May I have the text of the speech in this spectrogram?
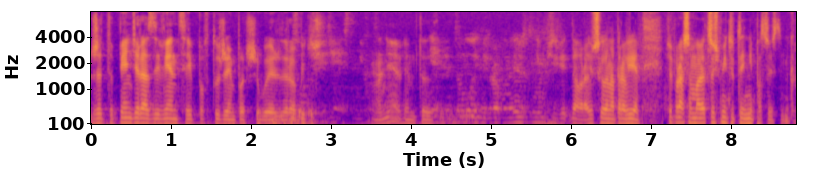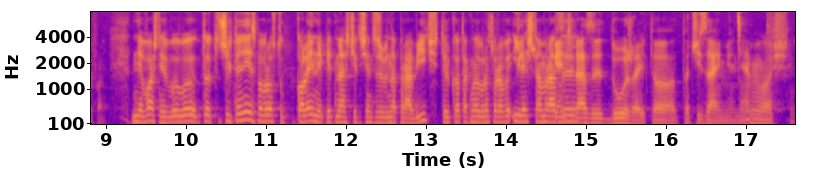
że to pięć razy więcej powtórzeń potrzebujesz zrobić. No nie wiem, to... Nie wiem, to mój mikrofon, to nie musi... Dobra, już chyba naprawiłem. Przepraszam, ale coś mi tutaj nie pasuje z tym mikrofonem. Nie, właśnie, bo, bo to, czyli to nie jest po prostu kolejne 15 tysięcy, żeby naprawić, tylko tak na dobrą sprawę ileś tam razy... Pięć razy dłużej to, to ci zajmie, nie? No właśnie.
